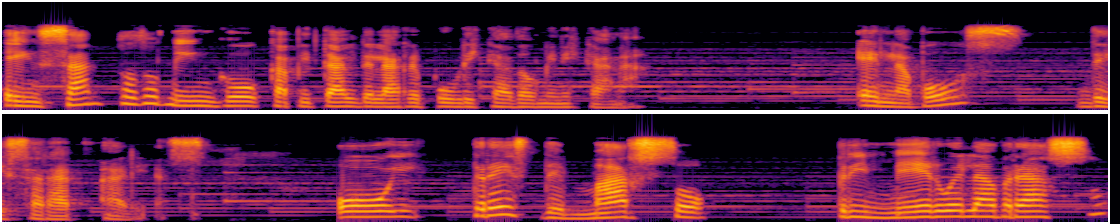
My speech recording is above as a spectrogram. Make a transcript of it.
en Santo Domingo, capital de la República Dominicana. En la voz de Sarat Arias. Hoy, 3 de marzo, primero el abrazo.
